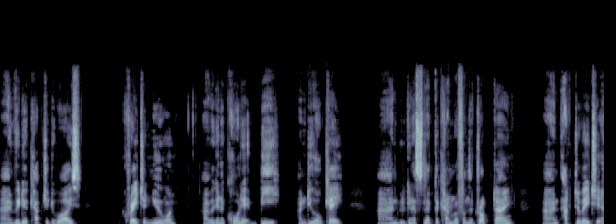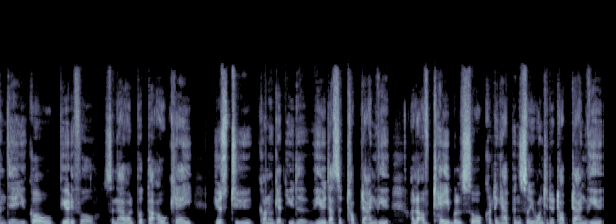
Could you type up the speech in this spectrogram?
and video capture device create a new one and we're going to call it b and do okay and we're going to select the camera from the drop down and activate it and there you go. Beautiful. So now i'll put that okay just to kind of get you the view. That's a top down view. A lot of table saw cutting happens so you wanted a top down view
